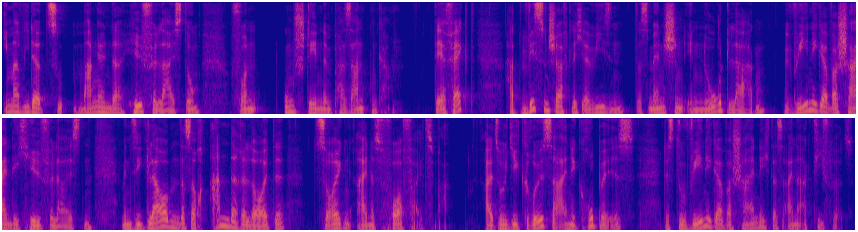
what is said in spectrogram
immer wieder zu mangelnder Hilfeleistung von umstehenden Passanten kam. Der Effekt hat wissenschaftlich erwiesen, dass Menschen in Notlagen weniger wahrscheinlich Hilfe leisten, wenn sie glauben, dass auch andere Leute Zeugen eines Vorfalls waren. Also je größer eine Gruppe ist, desto weniger wahrscheinlich, dass einer aktiv wird.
